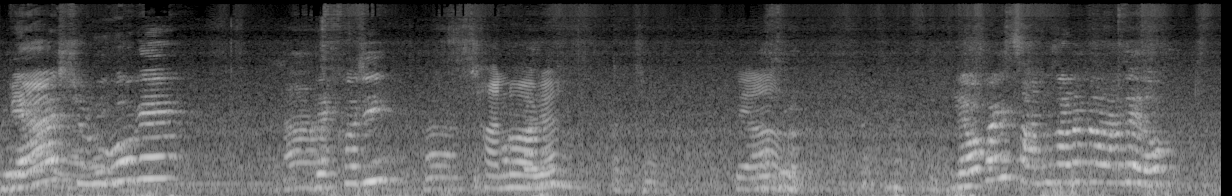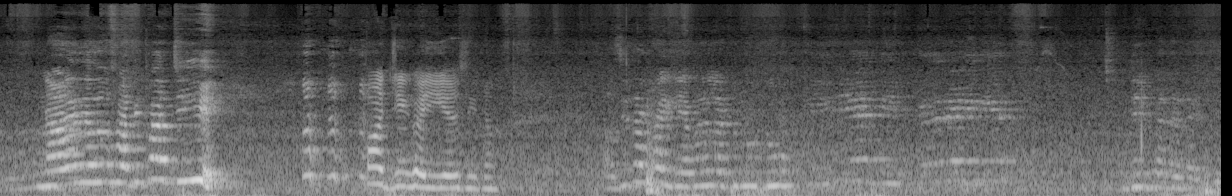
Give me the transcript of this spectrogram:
ਵਿਆਹ ਸ਼ੁਰੂ ਹੋ ਗਏ। ਦੇਖੋ ਜੀ। ਸਾਨੂੰ ਆ ਗਿਆ। ਵਿਆਹ। ਲਿਓ ਭਾਈ ਸਾਨੂੰ ਸਾਡਾ ਕਾਰਡ ਦੇ ਦਿਓ। ਨਾਲੇ ਦੇ ਦਿਓ ਸਾਡੀ ਭਾਜੀ। ਭਾਜੀ ਖਾਈਏ ਅਸੀਂ ਤਾਂ। ਅਸੀਂ ਤਾਂ ਖਾਈਏ ਆਪਣੇ ਲੱਡੂ ਲੁੱਡੂ। ਦੀਪ ਦੇ ਲੈ ਕੇ।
